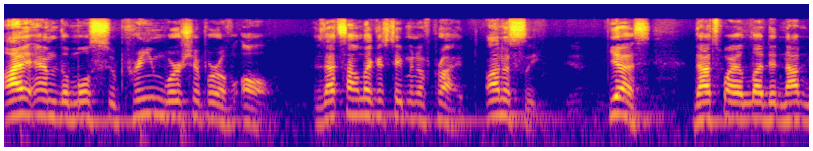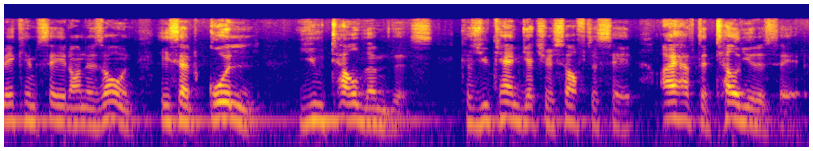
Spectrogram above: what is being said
I am the most supreme worshiper of all. Does that sound like a statement of pride? Honestly. Yes. That's why Allah did not make him say it on his own. He said, Qul, you tell them this. Because you can't get yourself to say it. I have to tell you to say it.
